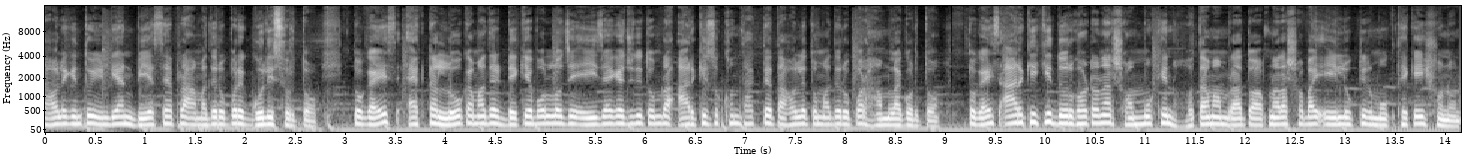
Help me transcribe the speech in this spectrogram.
তাহলে কিন্তু ইন্ডিয়ান বিএসএফরা আমাদের উপরে গুলি ছুড়তো। তো গাইস একটা লোক আমাদের ডেকে বলল যে এই জায়গায় যদি তোমরা আর কিছুক্ষণ থাকতে তাহলে তোমাদের উপর হামলা করতো। তো গাইস আর কি কি দুর্ঘটনার সম্মুখীন হতাম আমরা তো আপনারা সবাই এই লোকটির মুখ থেকেই শুনুন।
